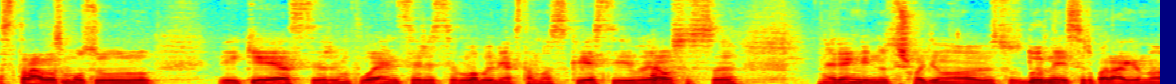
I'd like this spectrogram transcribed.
estrados mūsų veikėjas ir influenceris ir labai mėgstamas kviesti įvairiausius uh, renginius išvadino visus durniais ir paragino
